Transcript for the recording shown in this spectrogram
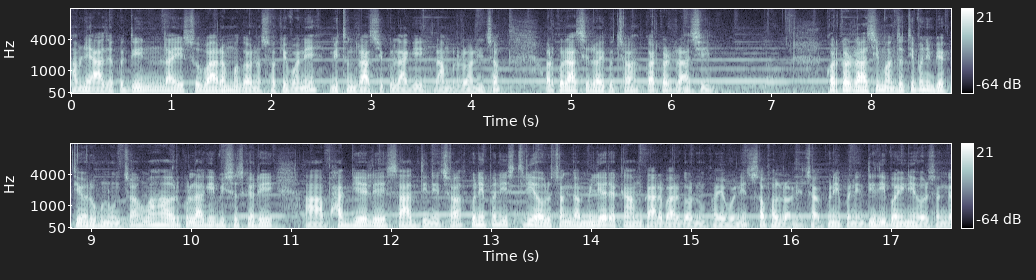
हामीले आजको दिनलाई शुभारम्भ गर्न सक्यो भने मिथुन राशिको लागि राम्रो रहनेछ। अर्को राशि रहेको छ कर्कट राशि। कर्कट राशिमा जति पनि व्यक्तिहरू हुनुहुन्छ उहाँहरूको लागि विशेष गरी भाग्यले साथ दिनेछ। कुनै पनि स्त्रीहरूसँग मिलेर काम कारोबार गर्नुभयो भने सफल रहनेछ। कुनै पनि दिदी बहिनीहरूसँग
